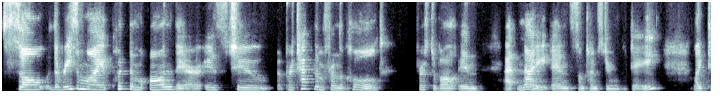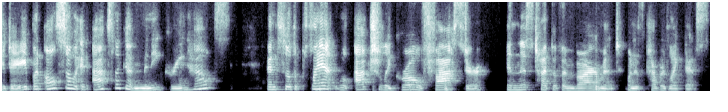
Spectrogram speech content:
So the reason why I put them on there is to protect them from the cold, first of all, in at night and sometimes during the day, like today, but also it acts like a mini greenhouse. And so the plant will actually grow faster in this type of environment when it's covered like this.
